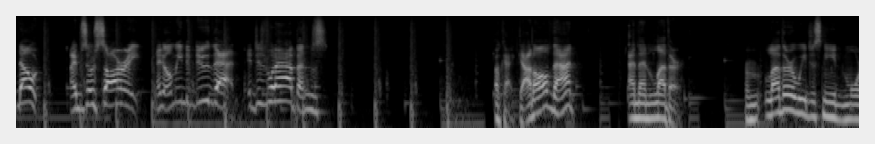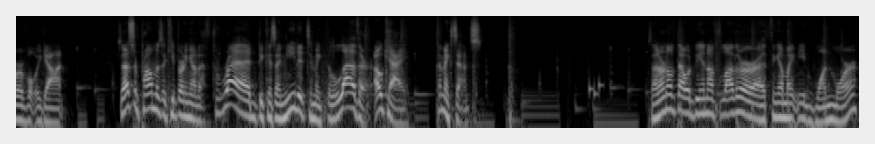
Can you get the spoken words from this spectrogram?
no, I'm so sorry. I don't mean to do that. It's just what happens. Okay, got all of that. And then leather. From leather, we just need more of what we got. So that's the problem is I keep running out of thread because I need it to make the leather. Okay, that makes sense. So I don't know if that would be enough leather or I think I might need one more.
